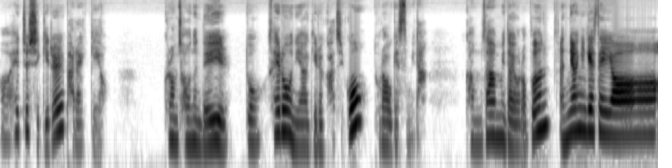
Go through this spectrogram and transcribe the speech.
어, 해주시기를 바랄게요. 그럼 저는 내일 또 새로운 이야기를 가지고 돌아오겠습니다. 감사합니다, 여러분. 안녕히 계세요.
